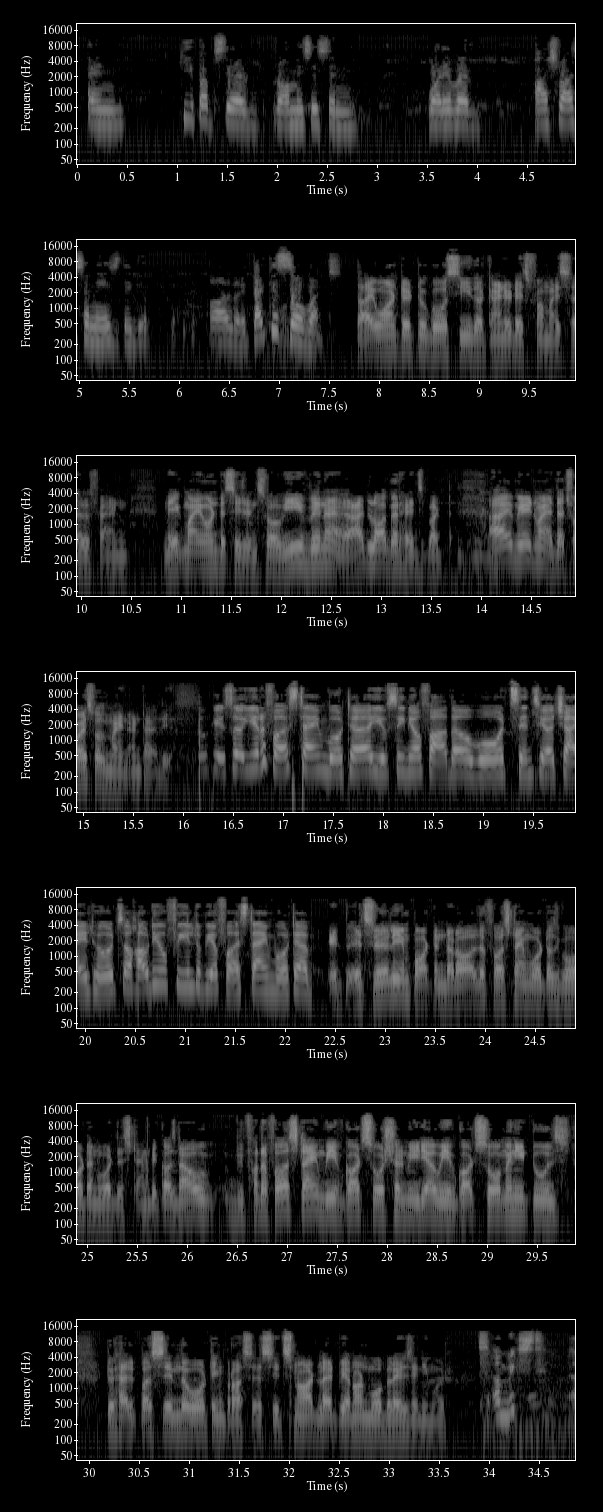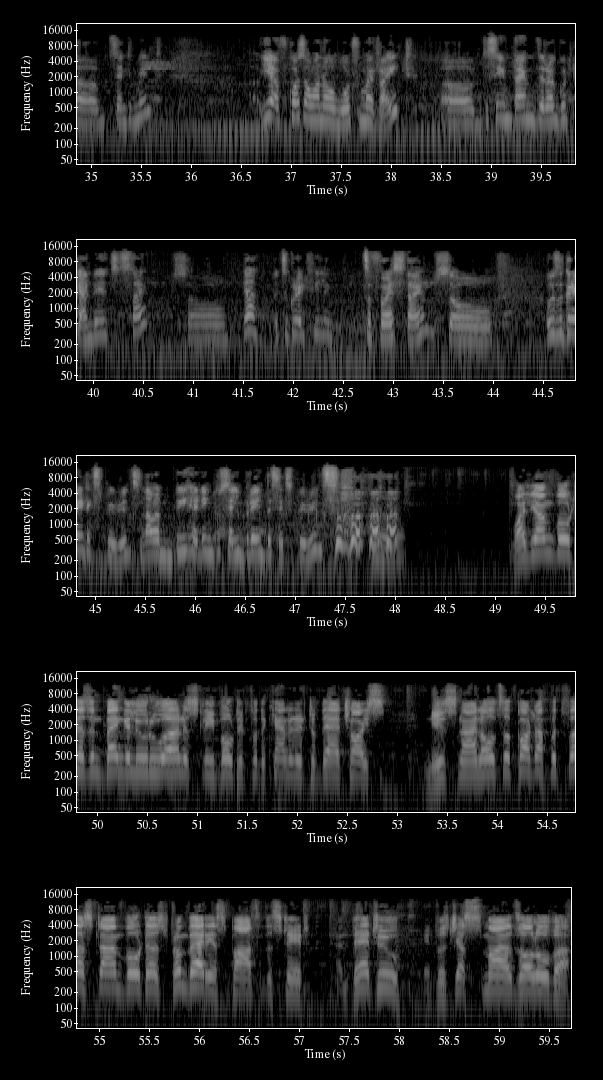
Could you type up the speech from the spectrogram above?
and keep up their promises and whatever ashwasanes they give. All right. Thank you so much. I wanted to go see the candidates for myself and make my own decision. So we've been uh, at loggerheads, but I made my the choice was mine entirely. Okay, so you're a first time voter. You've seen your father vote since your childhood. So how do you feel to be a first time voter? It, it's really important that all the first time voters go out and vote this time because now for the first time we've got social media, we've got so many tools to help us in the voting process. It's not that we are not mobilized anymore. It's a mixed uh, sentiment Yeah, of course, I want to vote for my right. Uh, at the same time, there are good candidates this time. So, yeah, it's a great feeling. It's the first time, so it was a great experience. Now I'm be heading to celebrate this experience. While young voters in Bengaluru earnestly voted for the candidate of their choice, News 9 also caught up with first time voters from various parts of the state. And there too, it was just smiles all over.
